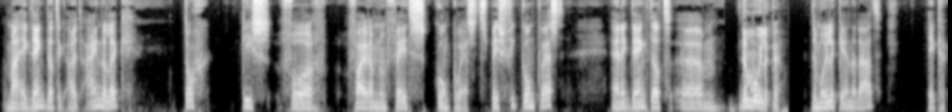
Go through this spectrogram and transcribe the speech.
Maar ik denk dat ik uiteindelijk toch kies voor Fire Emblem Fates Conquest. Specifiek Conquest. En ik denk dat... Um, de moeilijke. De moeilijke inderdaad. Ik,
